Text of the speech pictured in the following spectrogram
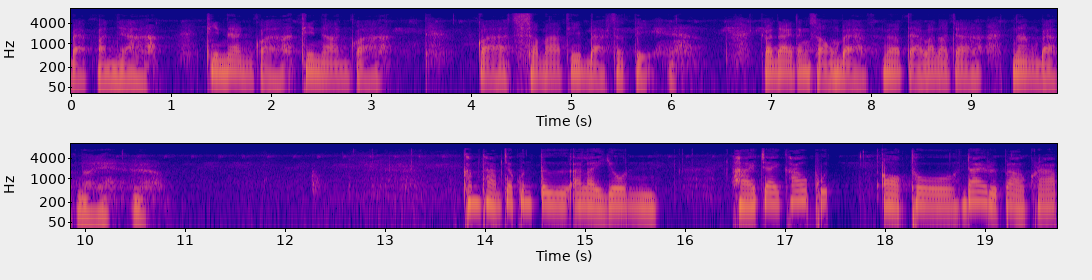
แบบปัญญา ที่แน่นกว่าที่นานกว่ากว่าสมาธิแบบสติ ก็ได้ทั้งสองแบบแล้วแต่ว่าเราจะนั่งแบบไหนคำถามจากคุณตืออะไรยน หายใจเข้าพุทออกโทได้หรือเปล่าครับ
